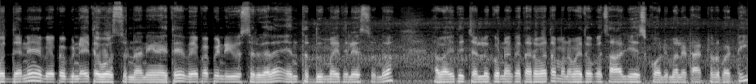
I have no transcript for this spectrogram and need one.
కొద్దనే వేపపిండి అయితే వస్తున్నాను నేనైతే. వేపపిండి చూస్తారు కదా ఎంత దుమ్ము అయితే లేస్తుందో. అవి అయితే చల్లుకున్నాక తర్వాత మనమైతే ఒక సాల్ చేసుకోవాలి మళ్ళీ ట్రాక్టర్ బట్టి.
